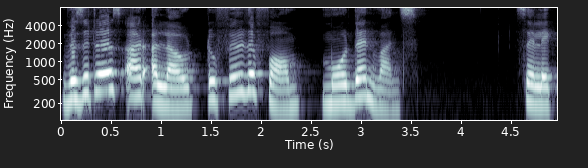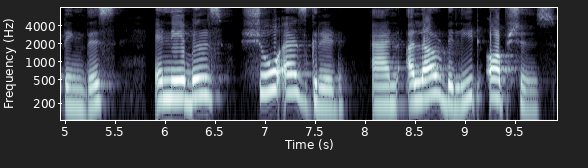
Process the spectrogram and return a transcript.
visitors are allowed to fill the form more than once. Selecting this enables Show as Grid and Allow Delete options.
